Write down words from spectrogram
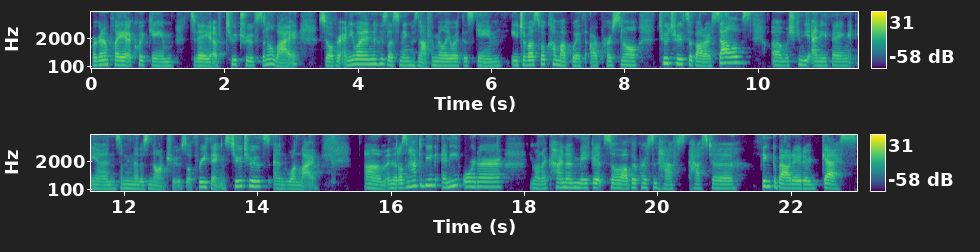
We're going to play a quick game today of two truths and a lie. So, for anyone who's listening who's not familiar with this game, each of us will come up with our personal two truths about ourselves, um, which can be anything, and something that is not true. So, three things two truths and one lie. Um, and it doesn't have to be in any order. You want to kind of make it so the other person has, has to think about it or guess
